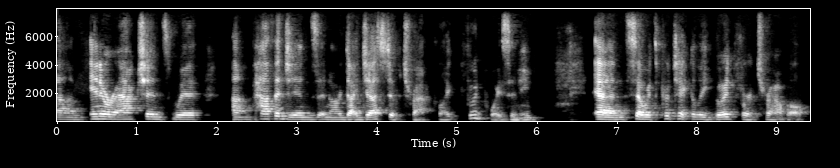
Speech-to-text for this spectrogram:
um, interactions with um, pathogens in our digestive tract, like food poisoning. And so it's particularly good for travel.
